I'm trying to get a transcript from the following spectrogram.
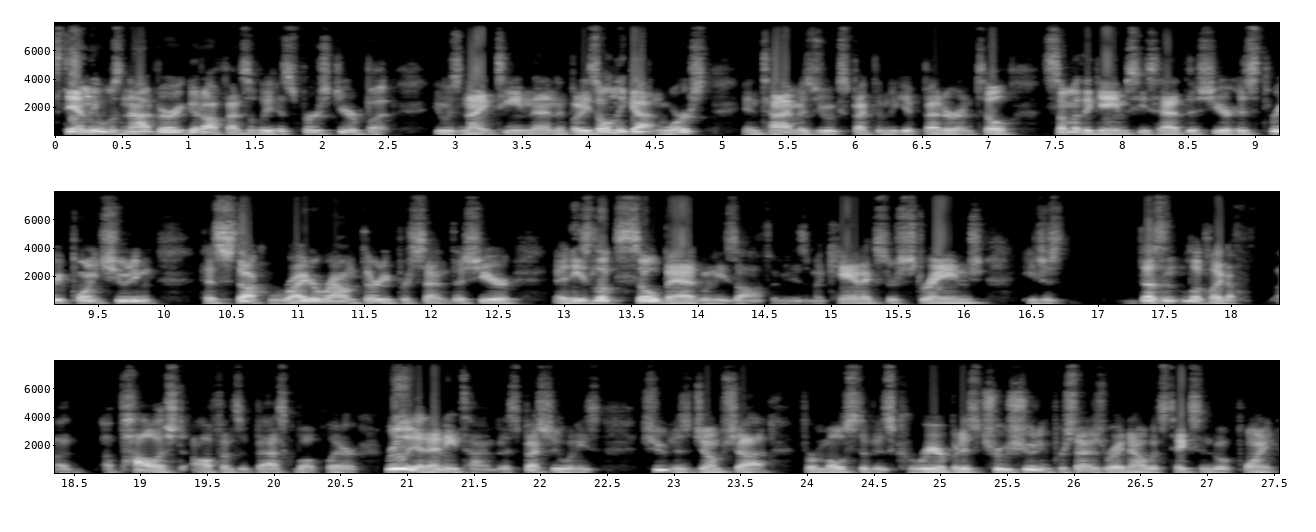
Stanley was not very good offensively his first year, but he was 19 then. But he's only gotten worse in time as you expect him to get better until some of the games he's had this year. His three point shooting has stuck right around 30% this year, and he's looked so bad when he's off. I mean, his mechanics are strange. He just doesn't look like a, a, a, polished offensive basketball player really at any time, but especially when he's shooting his jump shot for most of his career. But his true shooting percentage right now, which takes into a point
